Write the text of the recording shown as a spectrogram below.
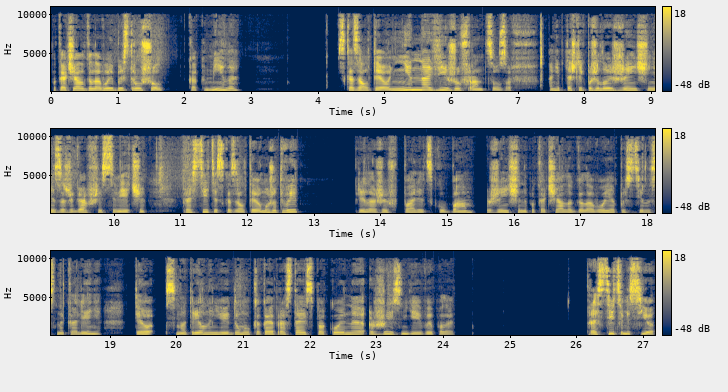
покачал головой и быстро ушел. «Как мило!» — сказал Тео. «Ненавижу французов!» Они подошли к пожилой женщине, зажигавшей свечи. «Простите», — сказал Тео, — «может, вы...» Приложив палец к губам, женщина покачала головой и опустилась на колени. Тео смотрел на нее и думал, какая простая и спокойная жизнь ей выпала. «Простите, месье»,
